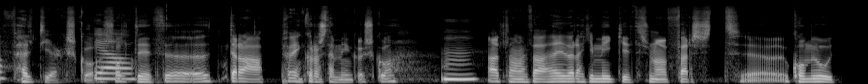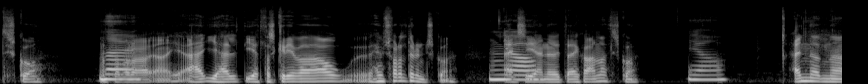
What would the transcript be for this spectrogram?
uh, held ég sko, Já. svolítið uh, drap einhverja stemmingu sko. Mm, allan að það hefur ekki mikið svona ferst uh, komið út sko. Bara, ég, ég held, ég ætla að skrifa það á heimsfaraldurinn sko. En já, síðan auðvitað eitthvað annað sko. Já, en þarna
